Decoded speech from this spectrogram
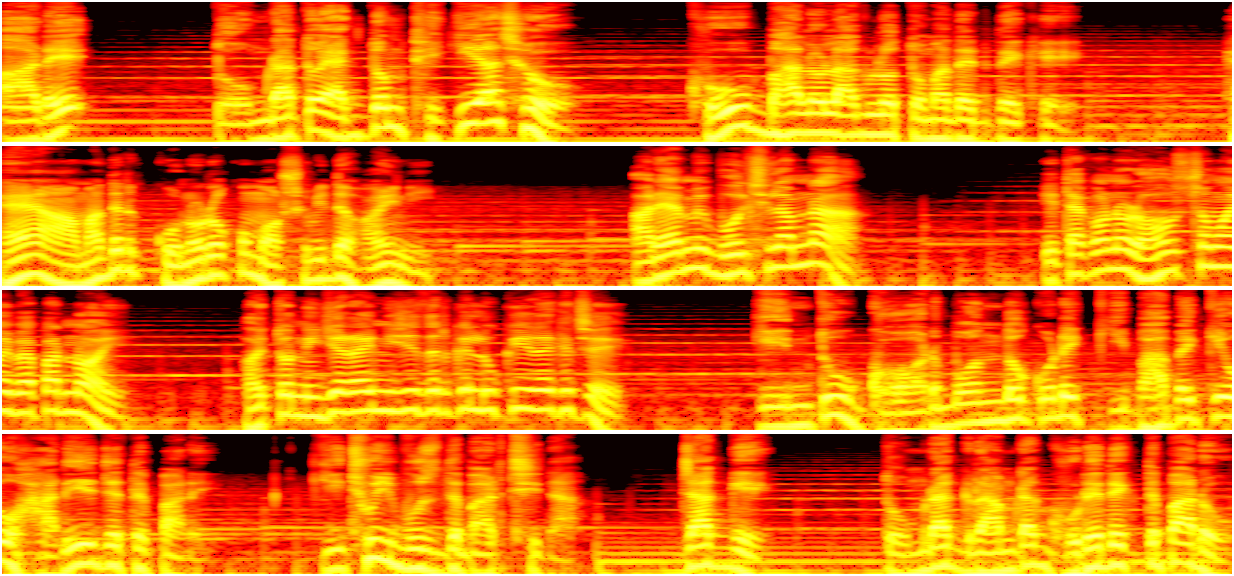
আরে তোমরা তো একদম ঠিকই আছো। খুব ভালো লাগল তোমাদের দেখে। হ্যাঁ আমাদের কোনো রকম অসুবিধা হয়নি। আরে আমি বলছিলাম না এটা কোনো রহস্যময় ব্যাপার নয়। হয়তো নিজেরাই নিজেদেরকে লুকিয়ে রেখেছে। কিন্তু ঘর বন্ধ করে কীভাবে কেউ হারিয়ে যেতে পারে কিছুই বুঝতে পারছি না। যাকগে তোমরা গ্রামটা ঘুরে দেখতে পারো।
